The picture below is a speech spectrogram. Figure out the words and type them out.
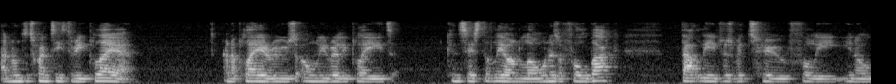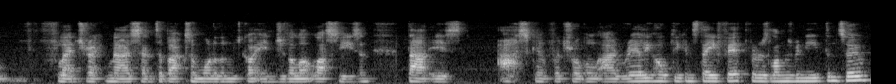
an under 23 player, and a player who's only really played consistently on loan as a fullback that leaves us with two fully, you know, fledged recognised centre backs, and one of them's got injured a lot last season. That is asking for trouble. I really hope they can stay fit for as long as we need them to.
